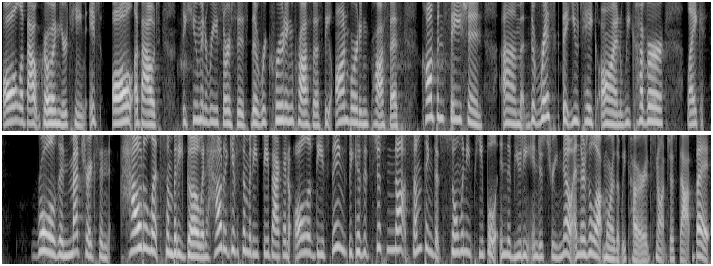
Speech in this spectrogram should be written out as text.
all about growing your team. It's all about the human resources, the recruiting process, the onboarding process, compensation, um, the risk that you take on. We cover like roles and metrics and how to let somebody go and how to give somebody feedback and all of these things because it's just not something that so many people in the beauty industry know. And there's a lot more that we cover. It's not just that. But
